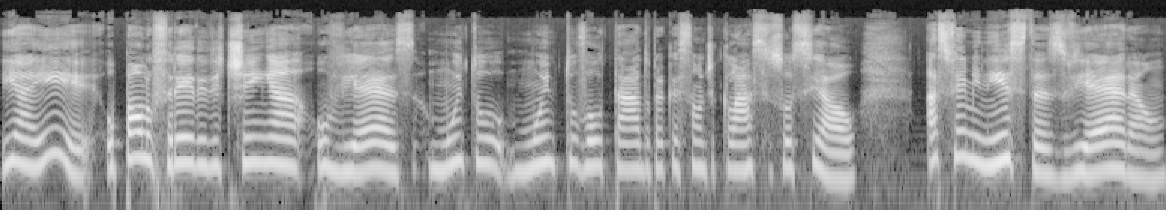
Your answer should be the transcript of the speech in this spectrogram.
E aí, o Paulo Freire ele tinha o viés muito, muito voltado para a questão de classe social. As feministas vieram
